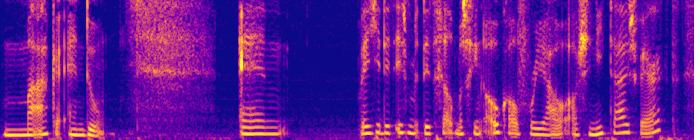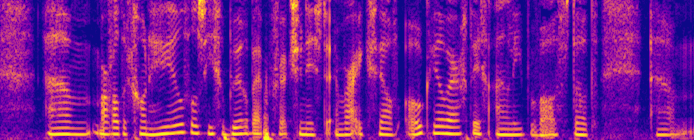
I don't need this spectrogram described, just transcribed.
maken en doen. En weet je, dit, is, dit geldt misschien ook al voor jou als je niet thuis werkt. Um, maar wat ik gewoon heel veel zie gebeuren bij perfectionisten en waar ik zelf ook heel erg tegenaan liep, was dat um,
